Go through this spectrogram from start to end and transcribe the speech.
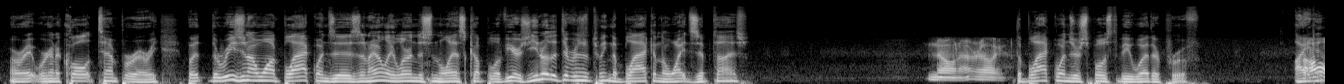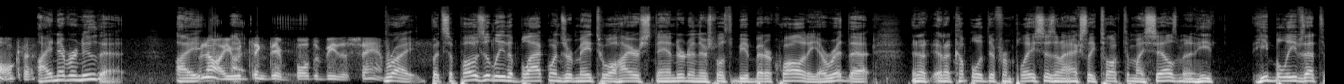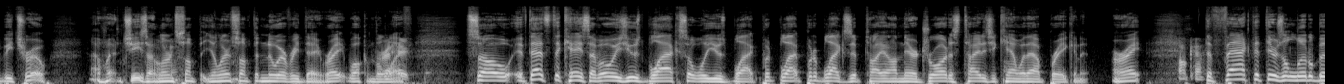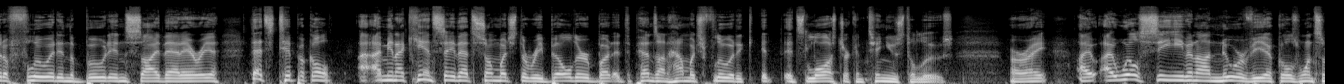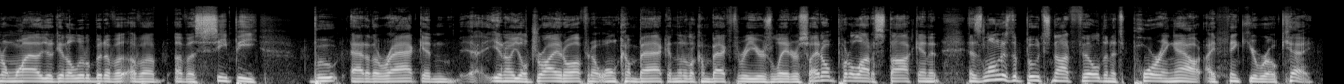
All right, we're going to call it temporary. But the reason I want black ones is, and I only learned this in the last couple of years. You know the difference between the black and the white zip ties? No, not really. The black ones are supposed to be weatherproof. I Oh, okay. I never knew that. I no, you would think they both would be the same. Right, but supposedly the black ones are made to a higher standard and they're supposed to be a better quality. I read that in a, in a couple of different places, and I actually talked to my salesman, and he he believes that to be true. I went, geez, I learned something. You learn something new every day, right? Welcome to Right. life. So if that's the case, I've always used black, so we'll use black. Put black, put a black zip tie on there. Draw it as tight as you can without breaking it. All right. Okay. The fact that there's a little bit of fluid in the boot inside that area, that's typical. I mean, I can't say that's so much the rebuilder, but it depends on how much fluid it, it, it's lost or continues to lose. All right. I, I will see even on newer vehicles once in a while you'll get a little bit of a of a of a seepy boot out of the rack and uh, you know you'll dry it off and it won't come back and then it'll come back 3 years later. So I don't put a lot of stock in it. As long as the boot's not filled and it's pouring out, I think you're okay.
